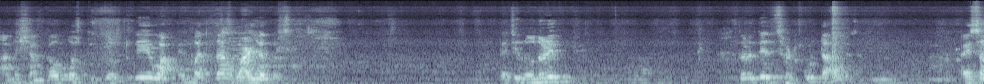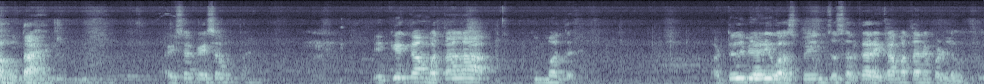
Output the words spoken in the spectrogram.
आम्ही शंका उपस्थित करतो की वा- मतदान वाढलं कसं? त्याची नोंदणी कुठे? तर ते झटकून टाकलं ऐसा होता है. ऐसा कैसा होता एकेका मताला किंमत आहे. अटल बिहारी वाजपेयींचं सरकार एका मताने पडलं होतं.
